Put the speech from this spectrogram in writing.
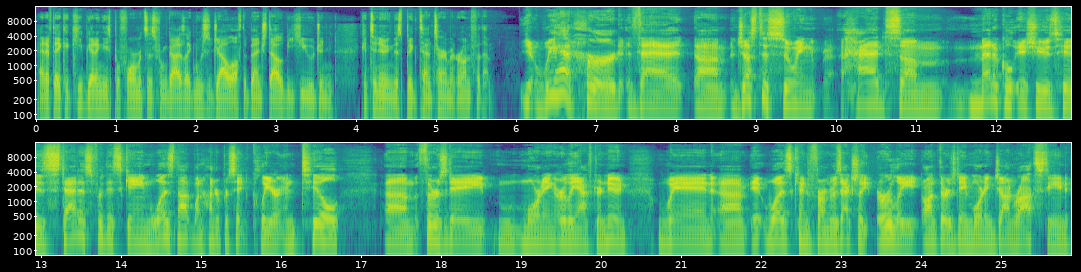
and if they could keep getting these performances from guys like Musa Jallow off the bench, that would be huge in continuing this Big Ten tournament run for them. Yeah, we had heard that um, Justice Sueing had some medical issues. His status for this game was not 100% clear until um, Thursday morning, early afternoon, when um, it was confirmed. It was actually early on Thursday morning. Jon Rothstein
